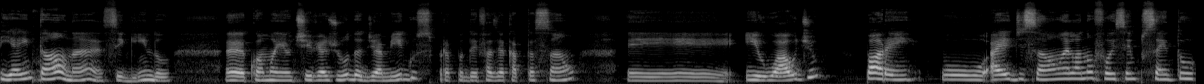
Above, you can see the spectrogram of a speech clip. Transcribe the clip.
E aí então, né, seguindo é, com a mãe, eu tive ajuda de amigos para poder fazer a captação e, e o áudio, porém o, a edição ela não foi 100%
